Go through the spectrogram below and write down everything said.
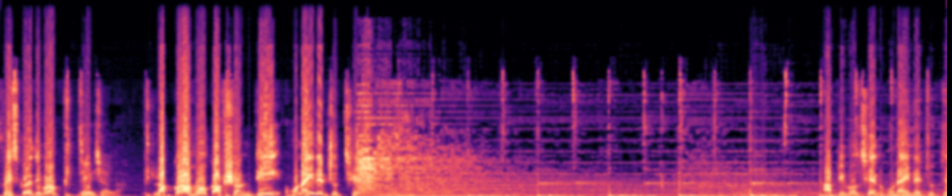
ফ্রিজ করে দিব? জি ইনশাআল্লাহ। লক করা হোক অপশন ডি হুনাইনের যুদ্ধে। আপনি বলছেন হুনাইনের যুদ্ধে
